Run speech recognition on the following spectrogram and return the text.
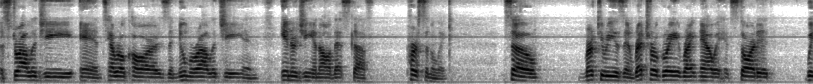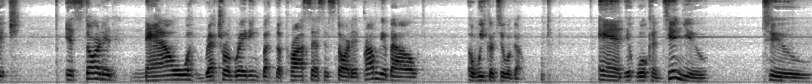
astrology and tarot cards and numerology and energy and all that stuff personally. So, Mercury is in retrograde right now. It had started, which it started now retrograding, but the process has started probably about a week or two ago. And it will continue to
